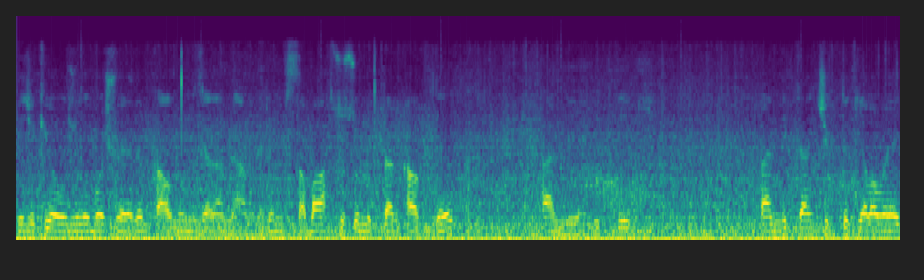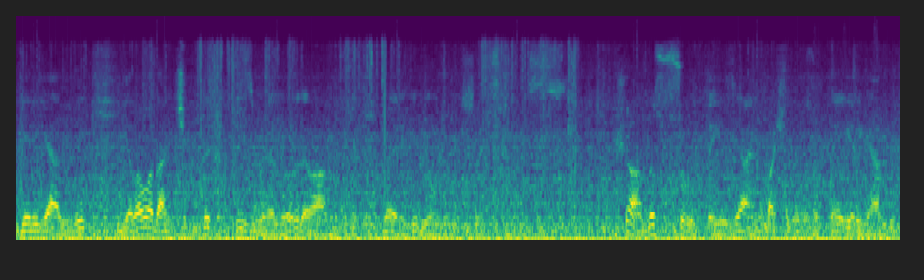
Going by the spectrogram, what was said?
geceki yolculuğu boş verelim, kaldığımız yerden devam edelim. Sabah Susurluk'tan kalktık, Pendik'e gittik. Pendik'ten çıktık, Yalova'ya geri geldik. Yalova'dan çıktık, İzmir'e doğru devam ediyoruz. Böyle bir yolculuk içerisindeyiz. Şu anda Susurluk'tayız. Yani başladığımız noktaya geri geldik.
